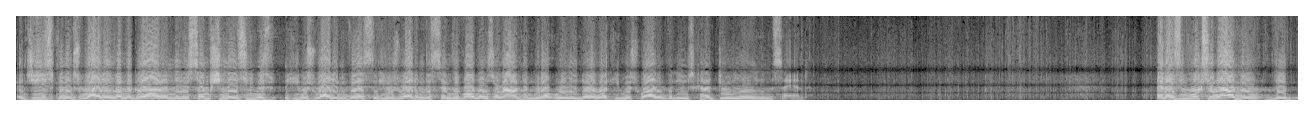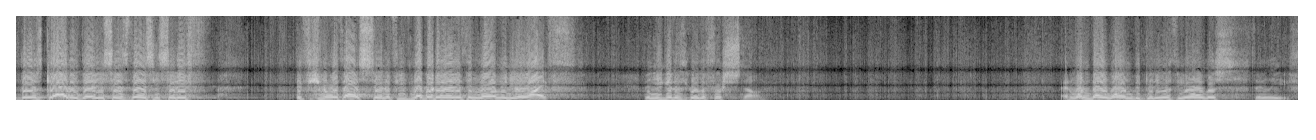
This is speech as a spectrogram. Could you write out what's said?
and Jesus begins writing on the ground, and the assumption is he was, he was writing this, that he was writing the sins of all those around him. We don't really know what he was writing, but he was kind of doodling in the sand. And as he looks around the, the, those gathered there, he says this. He said, if, if you're without sin, if you've never done anything wrong in your life, then you get to throw the first stone. And one by one, beginning with the oldest, they leave.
